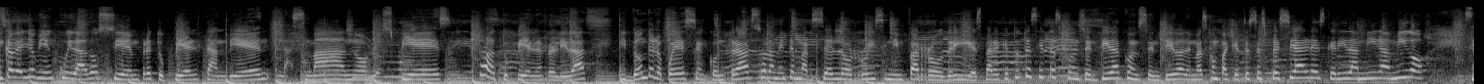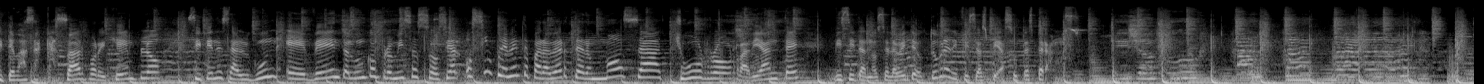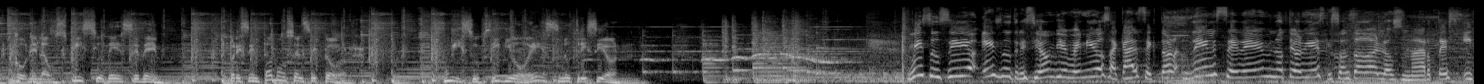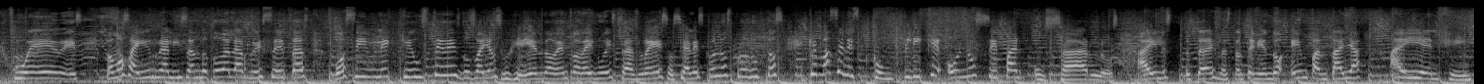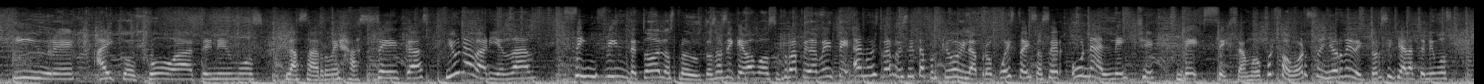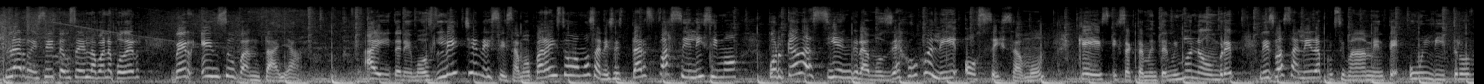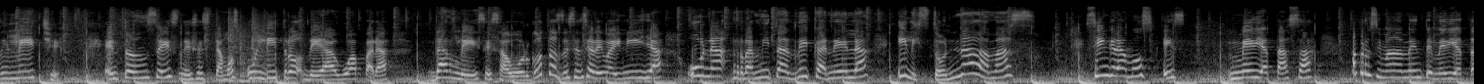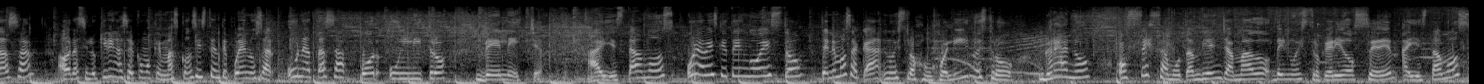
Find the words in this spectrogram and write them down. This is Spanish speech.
Un cabello bien cuidado siempre, tu piel también, las manos, los pies, toda tu piel en realidad. ¿Y dónde lo puedes encontrar? Solamente Marcelo Ruiz y Ninfa Rodríguez, para que tú te sientas consentida, consentido, además con paquetes especiales, querida amiga, amigo. Si te vas a casar, por ejemplo, si tienes algún evento, algún compromiso social o simplemente para verte hermosa, churro, radiante, visítanos el 20 de octubre, edificio Aspiazú, te esperamos. El auspicio de SDEM, presentamos el sector. Mi subsidio es nutrición. Mi subsidio es nutrición. Bienvenidos acá al sector del CEDEM. No te olvides que son todos los martes y jueves. Vamos a ir realizando todas las recetas posibles que ustedes nos vayan sugiriendo dentro de nuestras redes sociales con los productos que más se les complique o no sepan usarlos. Ahí ustedes lo están teniendo en pantalla. Ahí el jengibre, hay cocoa, tenemos las arvejas secas y una variedad sin fin de todos los productos. Así que vamos rápidamente a nuestra receta porque hoy la propuesta es hacer una leche de sésamo. Por favor, señor director, si ya la tenemos la receta, ustedes la van a poder ver en su pantalla. Ahí tenemos leche de sésamo. Para esto vamos a necesitar facilísimo por cada 100 gramos de ajonjolí o sésamo, que es exactamente el mismo nombre, les va a salir aproximadamente un litro de leche. Entonces necesitamos un litro de agua para darle ese sabor. Gotas de esencia de vainilla, una ramita de canela y listo, nada más. 100 gramos es media taza aproximadamente media taza. Ahora, si lo quieren hacer como que más consistente, pueden usar una taza por un litro de leche. Ahí estamos. Una vez que tengo esto, tenemos acá nuestro ajonjolí, nuestro grano o sésamo también llamado de nuestro querido SEDEM. Ahí estamos.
